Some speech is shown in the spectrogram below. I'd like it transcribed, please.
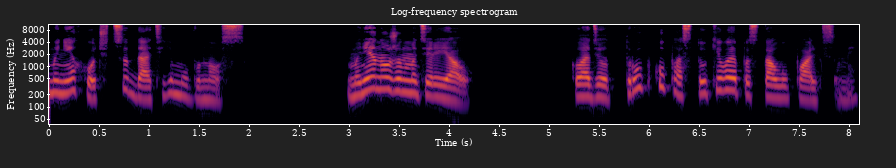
мне хочется дать ему в нос. Мне нужен материал. Кладет трубку, постукивая по столу пальцами.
